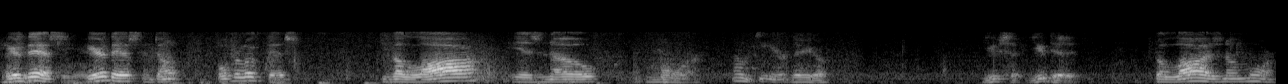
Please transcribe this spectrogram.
Hear this, hear this, and don't overlook this. The law is no more. Oh dear. There you go. You said, you did it. The law is no more.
